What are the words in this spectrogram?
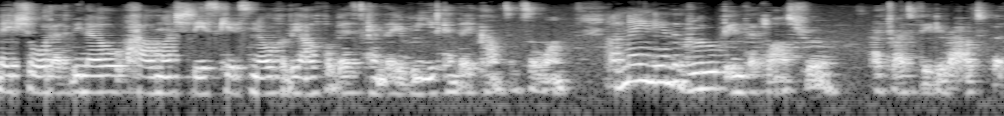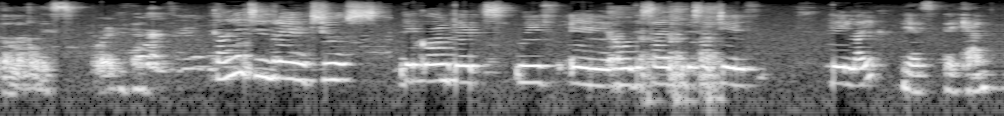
make sure that we know how much these kids know for the alphabet, can they read, can they count, and so on. But mainly in the group, in the classroom, I try to figure out where the level is for everything. Can the children choose the content with uh, or the, the subject they like? Yes, they can.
